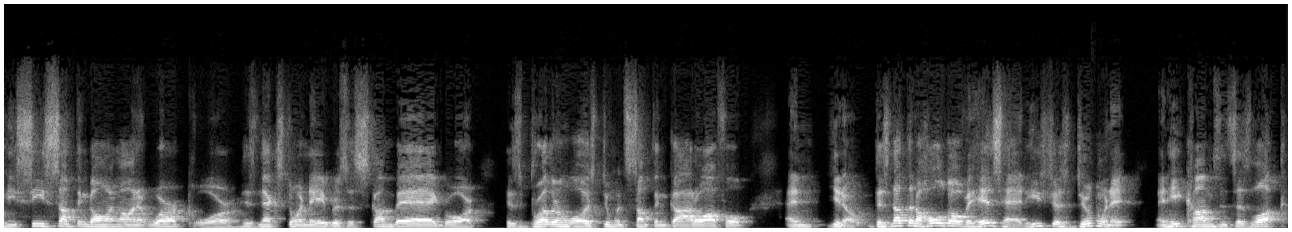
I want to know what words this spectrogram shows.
he sees something going on at work or his next door neighbor is a scumbag or his brother-in-law is doing something god awful and you know there's nothing to hold over his head. He's just doing it and he comes and says look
